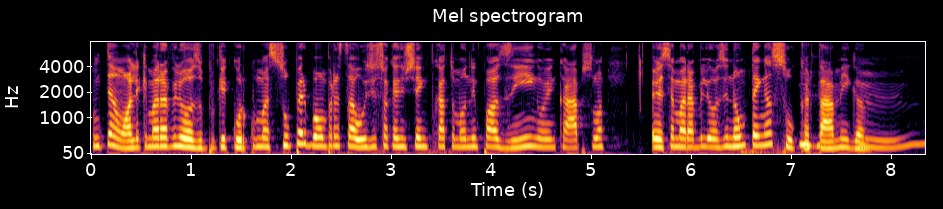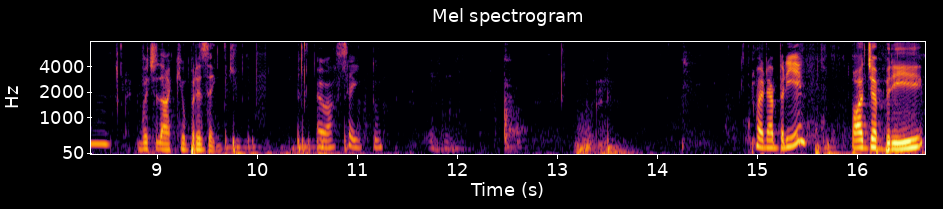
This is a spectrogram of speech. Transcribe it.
Então, olha que maravilhoso, porque cúrcuma é super bom pra saúde, só que a gente tem que ficar tomando em pozinho ou em cápsula. Esse é maravilhoso e não tem açúcar, tá, amiga? Hum, Vou te dar aqui um presente. eu aceito. Pode abrir? Pode abrir,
